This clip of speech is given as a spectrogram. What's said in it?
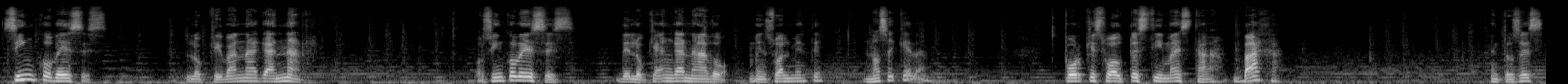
cinco veces lo que van a ganar o cinco veces de lo que han ganado mensualmente, no se quedan porque su autoestima está baja. Entonces,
